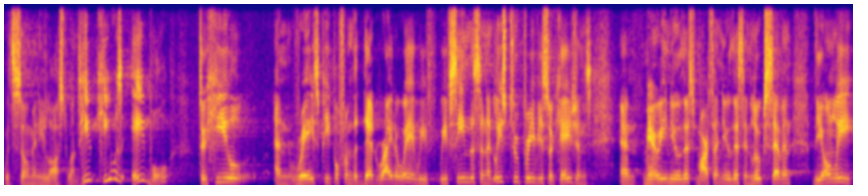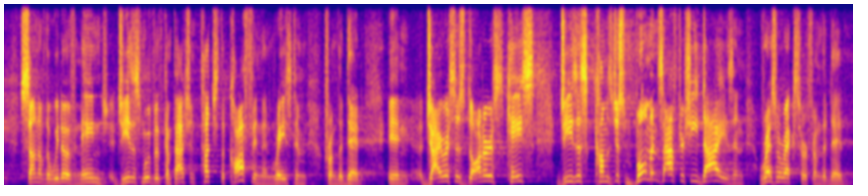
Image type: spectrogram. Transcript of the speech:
with so many lost ones. He, he was able to heal and raise people from the dead right away. We've, we've seen this in at least two previous occasions. And Mary knew this, Martha knew this. In Luke 7, the only son of the widow of Nain, Jesus, moved with compassion, touched the coffin and raised him from the dead. In Jairus' daughter's case, Jesus comes just moments after she dies and resurrects her from the dead.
